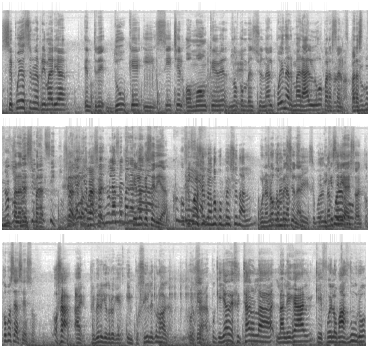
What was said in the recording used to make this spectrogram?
¿Se puede hacer una primaria entre Duque y Sichel o Monkever no convencional? ¿Pueden armar algo para sal- para, No para convencional, para- sí. pues, Claro. ya- ya puede pasó hacer. el plazo para ¿Qué es lo que sería? Se puede hacer una no convencional. Una no convencional. sí, se ponen ¿Y qué sería eso? ¿Cómo se hace eso? O sea, a ver, primero yo creo que es imposible que los hagan. ¿Por o qué? sea, porque ya desecharon la, la legal, que fue lo más duro,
